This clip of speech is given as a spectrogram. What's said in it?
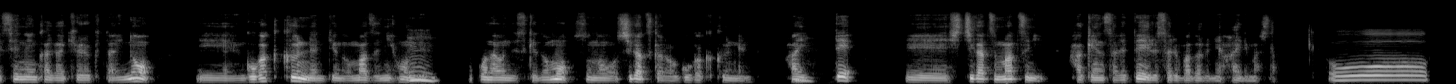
ー青年海外協力隊の、えー語学訓練っていうのをまず日う本でん。行うんですけども、その4月からは語学訓練入って、えー7月末に派遣されてエルサルバドルに入りました。おー、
